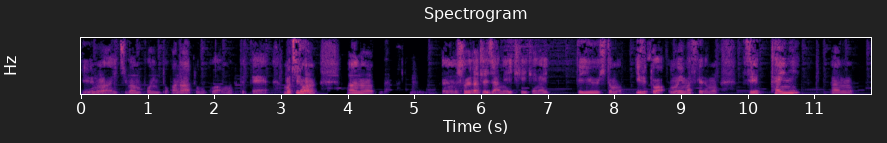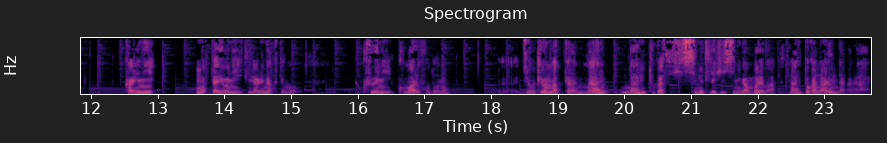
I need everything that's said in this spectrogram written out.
ていうのが一番ポイントかなと僕は思ってて、もちろん、あの、それだけじゃね、生きていけないっていう人もいるとは思いますけども、絶対に、あの、仮に思ったように生きられなくても、食うに困るほどの状況になったら、なん、なんとか死ぬ気で必死に頑張れば、なんとかなるんだから、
